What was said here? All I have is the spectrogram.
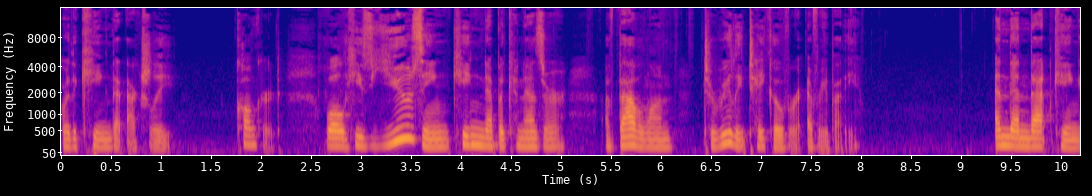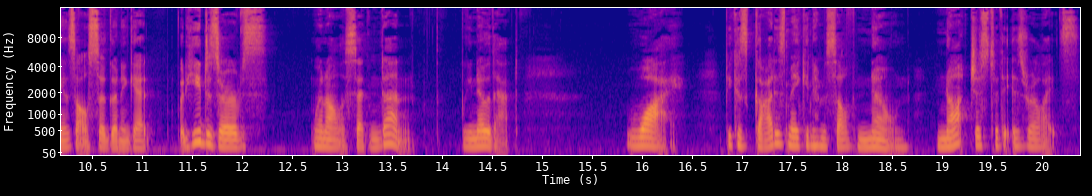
or the king that actually conquered. Well, he's using King Nebuchadnezzar of Babylon to really take over everybody. And then that king is also going to get what he deserves when all is said and done. We know that. Why? because God is making himself known, not just to the Israelites,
